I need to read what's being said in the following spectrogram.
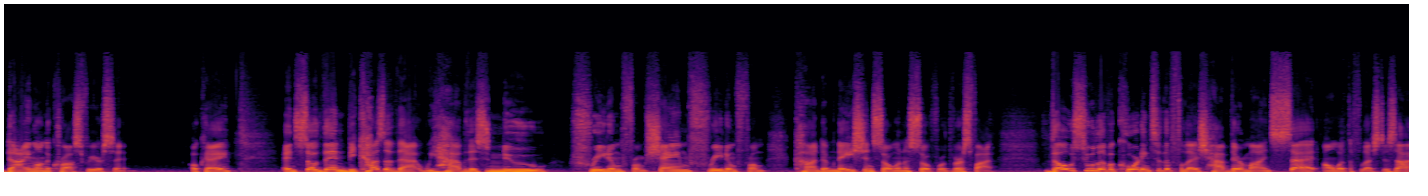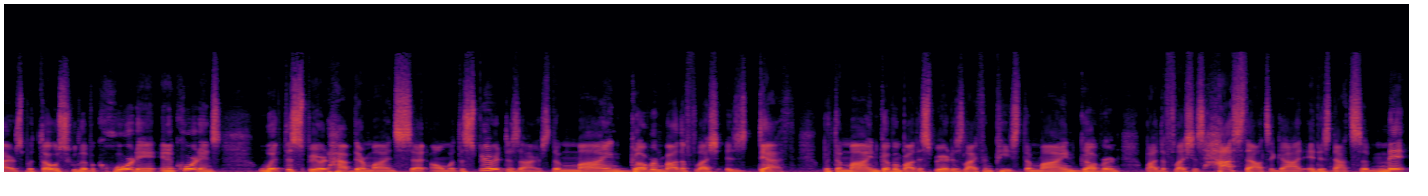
dying on the cross for your sin. Okay? And so then, because of that, we have this new freedom from shame, freedom from condemnation, so on and so forth. Verse 5 those who live according to the flesh have their minds set on what the flesh desires, but those who live according in accordance with the spirit have their minds set on what the spirit desires. The mind governed by the flesh is death, but the mind governed by the spirit is life and peace. The mind governed by the flesh is hostile to God. It does not submit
